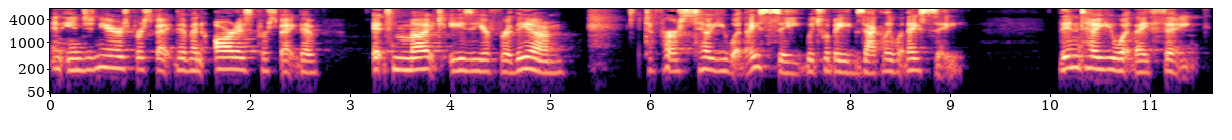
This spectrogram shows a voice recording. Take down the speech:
an engineer's perspective, an artist perspective, it's much easier for them to first tell you what they see, which would be exactly what they see, then tell you what they think.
